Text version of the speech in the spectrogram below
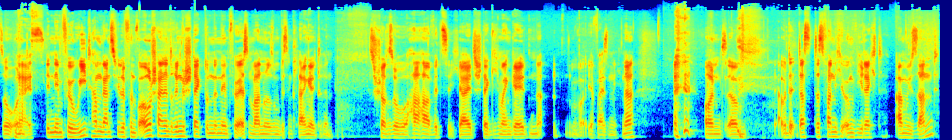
So, und Nice. in dem für Weed haben ganz viele 5-Euro-Scheine drin gesteckt und in dem für Essen war nur so ein bisschen Kleingeld drin. Ist schon so, haha, witzig. Ja, jetzt stecke ich mein Geld, in, ich weiß nicht, ne? Und ähm, aber das, das fand ich irgendwie recht amüsant.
